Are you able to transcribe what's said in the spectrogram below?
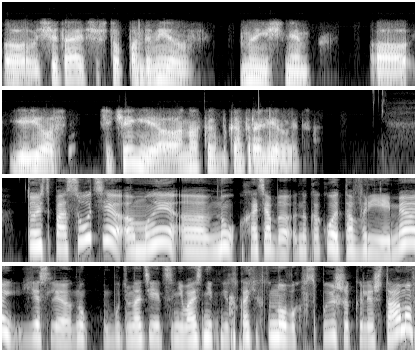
э, считается, что пандемия в нынешнем э, ее течении, она как бы контролируется. То есть, по сути, э, мы, э, ну, хотя бы на какое-то время, если, ну, будем надеяться, не возникнет каких-то новых вспышек или штаммов,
